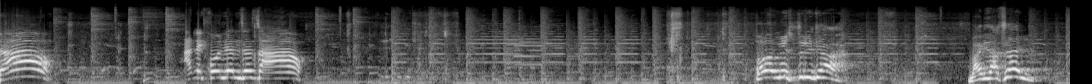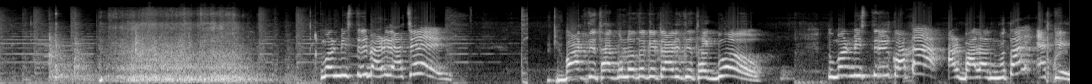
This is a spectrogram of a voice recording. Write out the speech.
যাও। আরে কইলেন যে যাও। ও মিস্ত্রি দা বাড়ি আছেন মোর মিস্ত্রি বাড়ি আছে বাড়িতে থাকব না তো কি টাড়িতে থাকব? তোমার মিস্ত্রির কথা আর বালান মতাল একই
